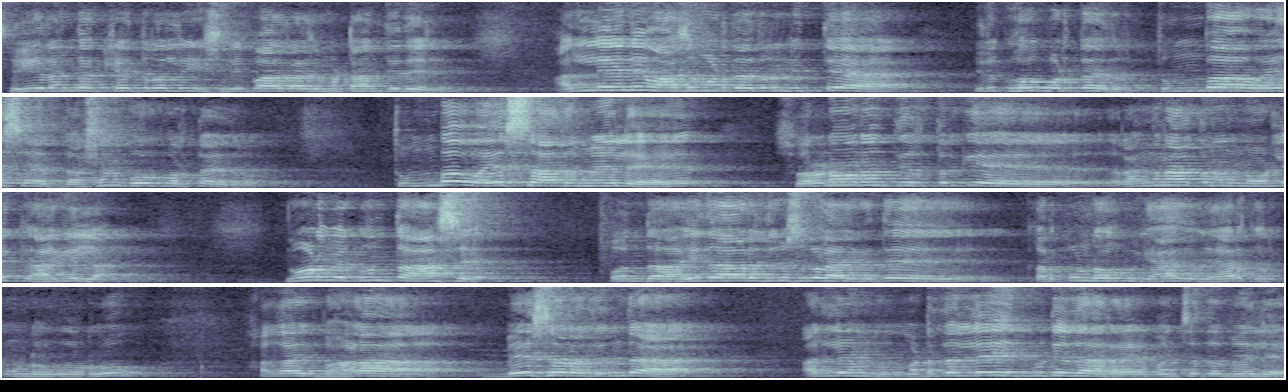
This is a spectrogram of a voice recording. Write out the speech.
ಶ್ರೀರಂಗ ಕ್ಷೇತ್ರದಲ್ಲಿ ಶ್ರೀಪಾದರಾಜ ಮಠ ಅಂತಿದೆ ಅಲ್ಲೇನೇ ವಾಸ ಮಾಡ್ತಾಯಿದ್ರು ನಿತ್ಯ ಇದಕ್ಕೆ ಹೋಗಿ ಬರ್ತಾಯಿದ್ರು ತುಂಬ ವಯಸ್ಸಾಯ್ತು ದರ್ಶನಕ್ಕೆ ಹೋಗಿ ಬರ್ತಾಯಿದ್ರು ತುಂಬ ವಯಸ್ಸಾದ ಮೇಲೆ ಸ್ವರ್ಣವನ ತೀರ್ಥರಿಗೆ ರಂಗನಾಥನನ್ನು ನೋಡಲಿಕ್ಕೆ ಆಗಿಲ್ಲ. ನೋಡಬೇಕು ಅಂತ ಆಸೆ. ಒಂದು ಐದಾರು ದಿವಸಗಳಾಗಿದೆ ಕರ್ಕೊಂಡು ಹೋಗ್ಬೇಕು. ಯಾರು ಯಾರು ಕರ್ಕೊಂಡು ಹೋಗೋರು? ಹಾಗಾಗಿ ಬಹಳ ಬೇಸರದಿಂದ ಅಲ್ಲೇ ಮಠದಲ್ಲೇ ಇದ್ಬಿಟ್ಟಿದ್ದಾರೆ ಮಂಚದ ಮೇಲೆ.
